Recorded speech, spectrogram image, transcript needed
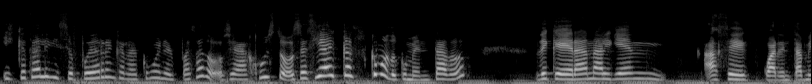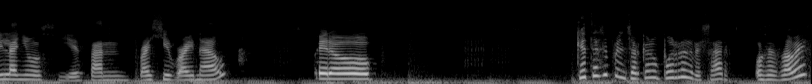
¿Y qué tal y se puede reencarnar como en el pasado? O sea, justo, o sea, sí hay casos como documentados de que eran alguien hace 40 mil años y están right here, right now. Pero, ¿qué te hace pensar que no puedes regresar? O sea, ¿sabes?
